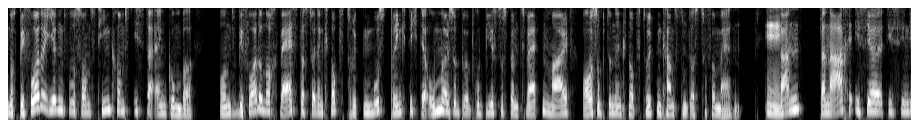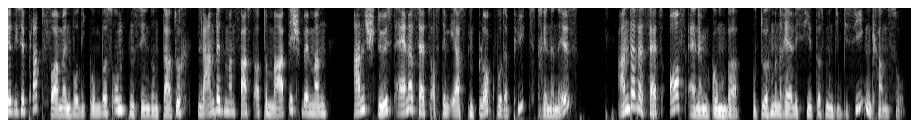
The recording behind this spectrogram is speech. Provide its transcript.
Noch bevor du irgendwo sonst hinkommst, ist da ein Gumba. Und bevor du noch weißt, dass du einen Knopf drücken musst, bringt dich der um, also probierst du es beim zweiten Mal aus, ob du einen Knopf drücken kannst, um das zu vermeiden. Mhm. Dann danach ist ja, die sind ja diese Plattformen, wo die Gumbas unten sind und dadurch landet man fast automatisch, wenn man anstößt, einerseits auf dem ersten Block, wo der Pilz drinnen ist, andererseits auf einem Gumba, wodurch man realisiert, dass man die besiegen kann so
